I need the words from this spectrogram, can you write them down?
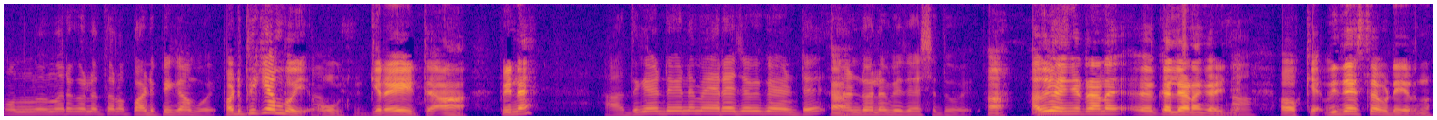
ഒന്നൊന്നര കൊല്ലത്തോളം പഠിപ്പിക്കാൻ പോയി. പഠിപ്പിക്കാൻ പോയി? ഓ ഗ്രേറ്റ് ആ പിന്നെ? അത് കഴിഞ്ഞിട്ട് പിന്നെ മാരേജ് ഒക്കെ കഴിഞ്ഞിട്ട് രണ്ടു കൊല്ലം വിദേശത്ത് പോയി. ആ അത് കഴിഞ്ഞിട്ടാണ് കല്യാണം കഴിഞ്ഞത് ഓക്കെ. വിദേശത്ത് എവിടെയായിരുന്നു?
